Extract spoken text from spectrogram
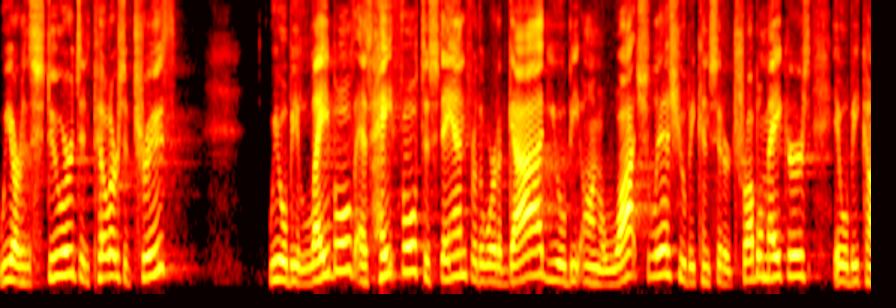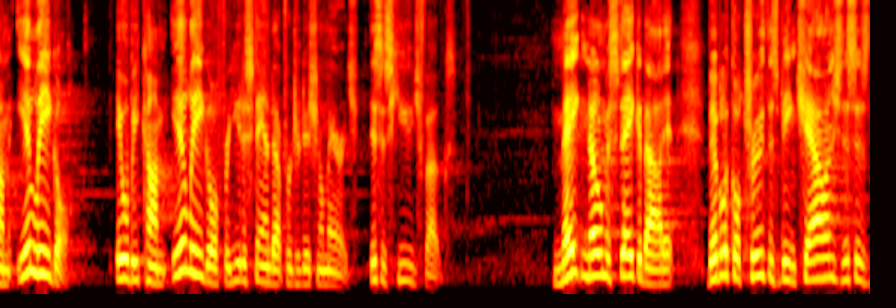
We are the stewards and pillars of truth. We will be labeled as hateful to stand for the Word of God. You will be on a watch list. You will be considered troublemakers. It will become illegal. It will become illegal for you to stand up for traditional marriage. This is huge, folks. Make no mistake about it. Biblical truth is being challenged. This is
